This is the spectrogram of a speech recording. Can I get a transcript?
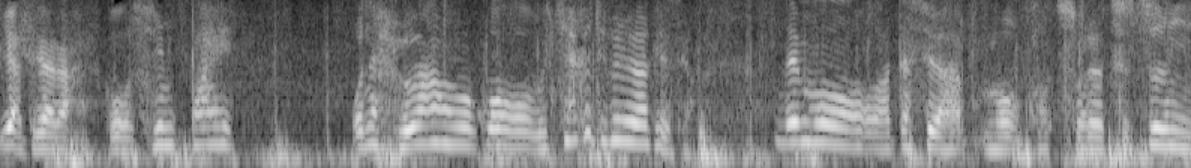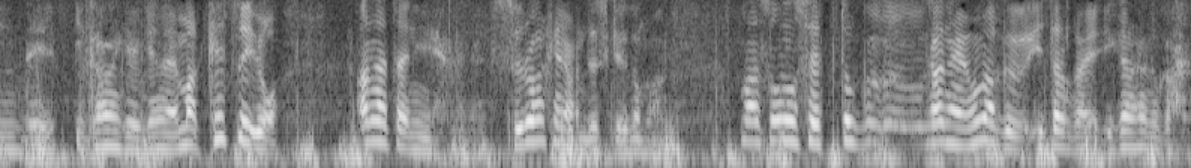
いや違うな。こう心配をね不安をこう打ち明けてくれるわけですよ。でもう私はもうそれを包んでいかなきゃいけない、まあ、決意を新たにするわけなんですけれども、まあ、その説得がねうまくいったのかいかないのか。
